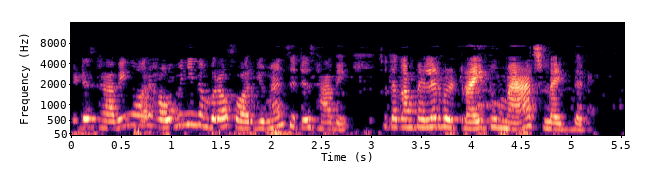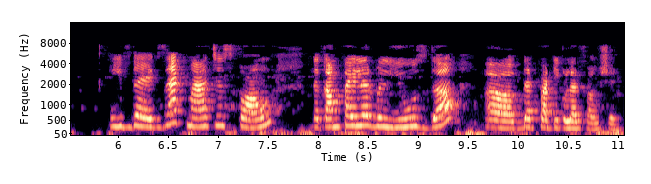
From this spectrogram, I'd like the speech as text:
it is having or how many number of arguments it is having? So the compiler will try to match like that. If the exact match is found the compiler will use the uh, that particular function.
